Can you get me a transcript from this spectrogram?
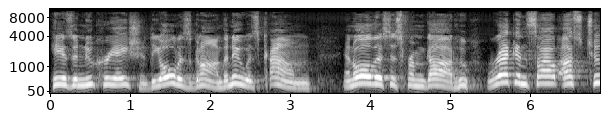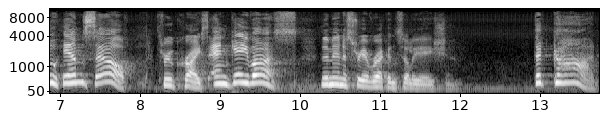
he is a new creation. The old is gone, the new is come. And all this is from God, who reconciled us to himself through Christ and gave us the ministry of reconciliation. That God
